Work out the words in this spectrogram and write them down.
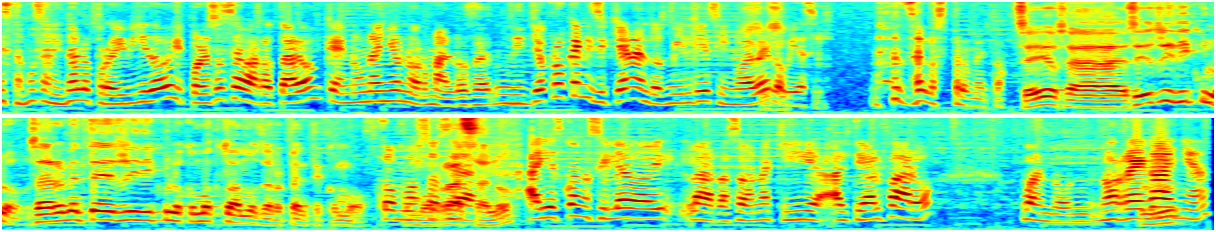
estamos saliendo a lo prohibido y por eso se abarrotaron que en un año normal. O sea, ni- yo creo que ni siquiera en el 2019 Sí, lo vi así. se los prometo. Sí, o sea, sí es ridículo. O sea, realmente es ridículo cómo actuamos de repente como, Como, raza, ¿no? Ahí es cuando sí le doy la razón aquí al tío Alfaro, cuando no regaña.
